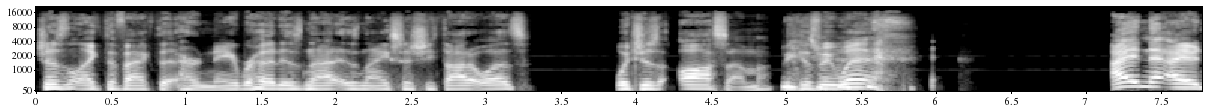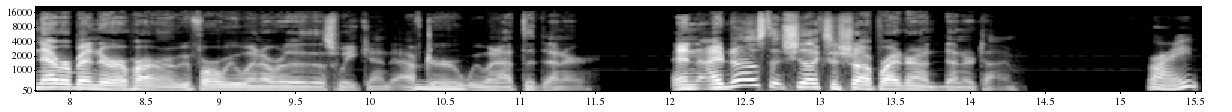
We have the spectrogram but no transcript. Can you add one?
She doesn't like the fact that her neighborhood is not as nice as she thought it was, which is awesome because we went. I had, ne- I had never been to her apartment before we went over there this weekend after Mhm. we went out to dinner. And I noticed that she likes to show up right around dinner time. right.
